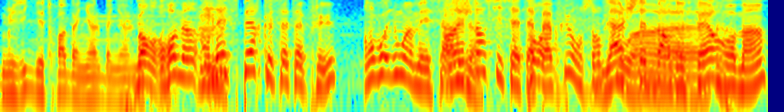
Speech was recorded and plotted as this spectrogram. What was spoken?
Musique des trois, bagnole, bagnole. Bon, Détroit. Romain, on espère que ça t'a plu. Envoie-nous un message. En même temps, si ça t'a Pour- pas plu, on s'en fout. Lâche cette hein, barre de fer, Romain.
